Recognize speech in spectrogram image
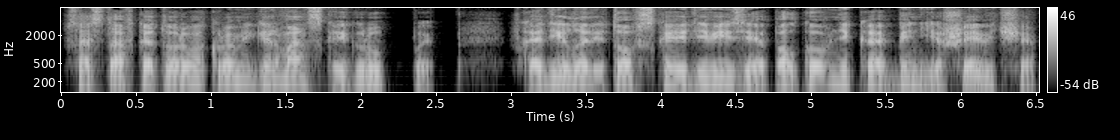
в состав которого, кроме германской группы, входила литовская дивизия полковника Беньешевича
